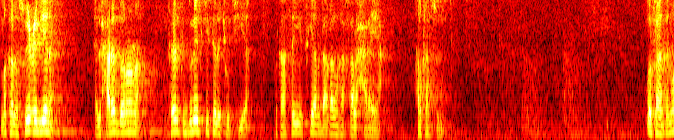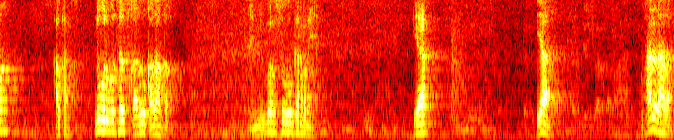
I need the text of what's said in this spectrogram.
Marka la soo celiyana xarin doonana reerka duleedkiisa la joojiya. Markaasay iska yar daaqan markaasa la xareeya. Halkaas wey way fahamteen maa halkaas. Nin waliba saa taqaanadu qaada haddaba ninba su garanaya. Ya? Ya? Maxaa la dhahdaa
